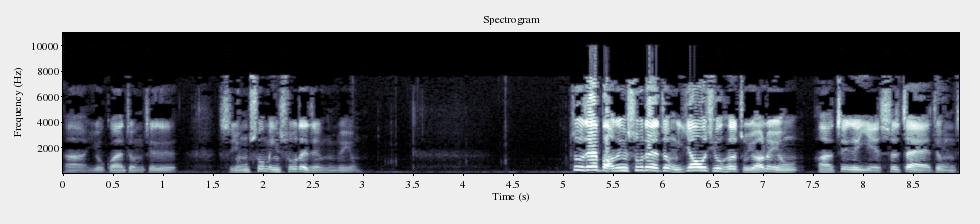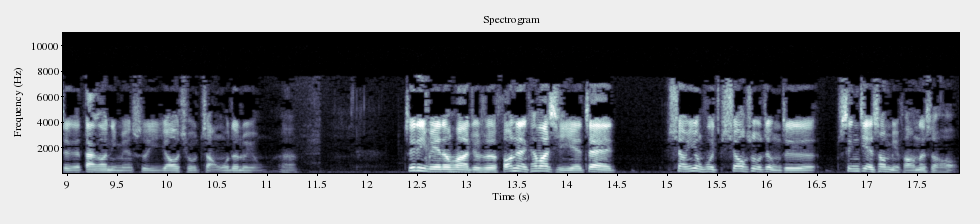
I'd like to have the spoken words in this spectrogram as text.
啊有关这种这个使用说明书的这种内容。住宅保证书的这种要求和主要内容啊，这个也是在这种这个大纲里面是要求掌握的内容啊。这里面的话就是房产开发企业在向用户销售这种这个新建商品房的时候，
